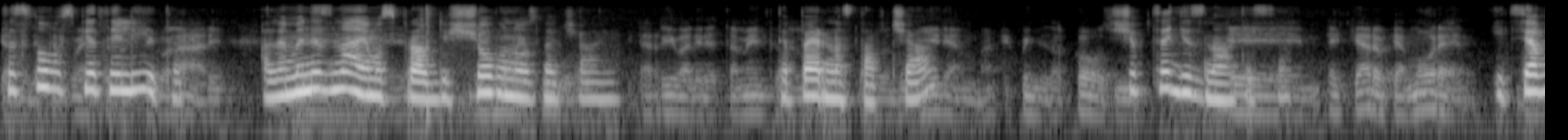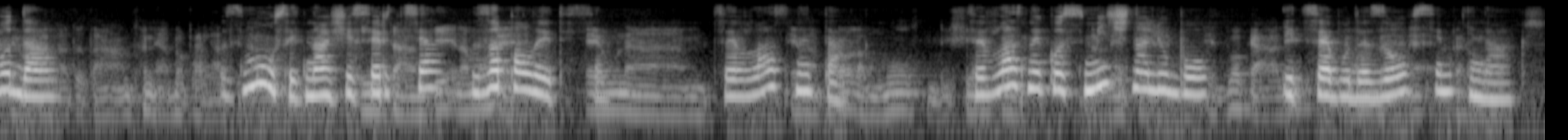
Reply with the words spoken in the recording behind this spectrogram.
це слово з п'яти літер, але ми не знаємо справді, що воно означає. Тепер настав час, щоб це дізнатися. І ця вода змусить наші серця запалитися. Це власне так. Це власне космічна любов, і це буде зовсім інакше.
